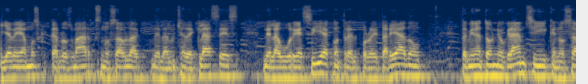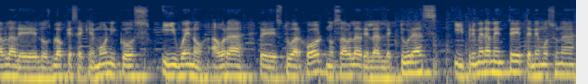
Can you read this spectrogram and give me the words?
Ya veíamos que Carlos Marx nos habla de la lucha de clases, de la burguesía contra el proletariado. También Antonio Gramsci, que nos habla de los bloques hegemónicos. Y bueno, ahora de Stuart Hall nos habla de las lecturas. Y primeramente tenemos una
